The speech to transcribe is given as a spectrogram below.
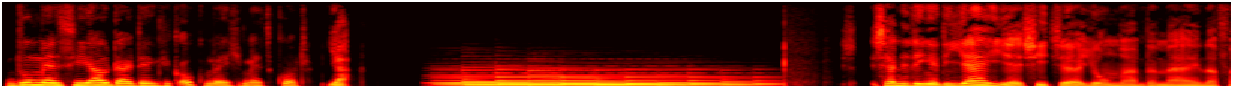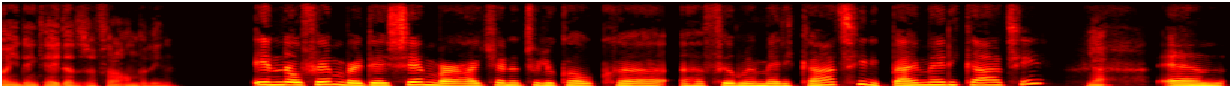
doen mensen jou daar denk ik ook een beetje mee tekort. Zijn er dingen die jij eh, ziet, eh, Jon, eh, bij mij, waarvan je denkt, hé, hey, dat is een verandering? In november, december had je natuurlijk ook veel meer medicatie, die pijnmedicatie. Ja. En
